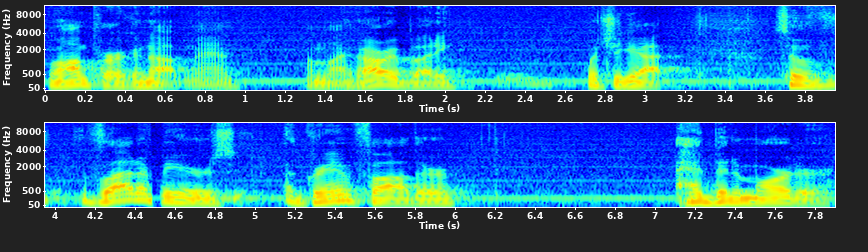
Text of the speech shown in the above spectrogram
Well, I'm perking up, man. I'm like, all right, buddy, what you got? So, Vladimir's grandfather had been a martyr.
